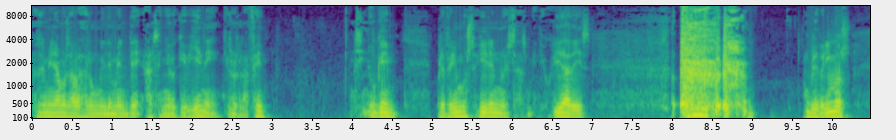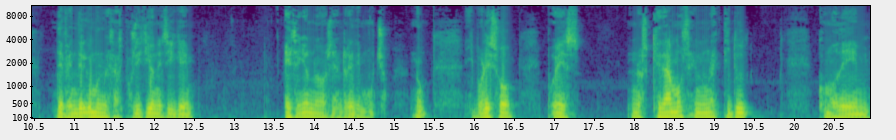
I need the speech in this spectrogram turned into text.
no terminamos de abrazar humildemente al Señor que viene, que no es la fe, sino que preferimos seguir en nuestras mediocridades, preferimos defender como nuestras posiciones y que el Señor no nos enrede mucho, ¿no? Y por eso, pues, nos quedamos en una actitud como de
